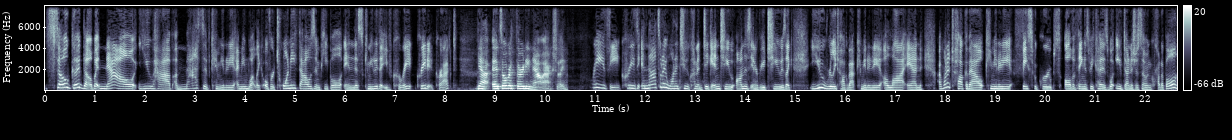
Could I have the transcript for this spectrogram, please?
So good though, but now you have a massive community. I mean, what like over twenty thousand people in this community that you've create created, correct? Yeah, it's over thirty now, actually crazy crazy. And that's what i wanted to kind of dig into on this interview too is like you really talk about community a lot and i want to talk about community facebook groups all the things because what you've done is just so incredible.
